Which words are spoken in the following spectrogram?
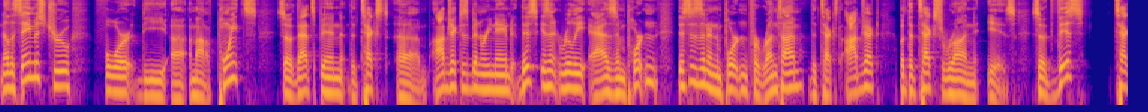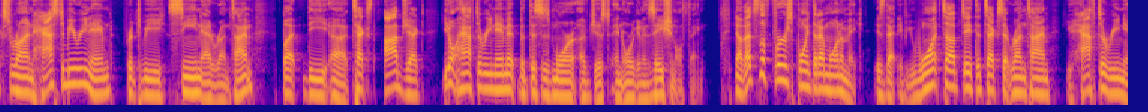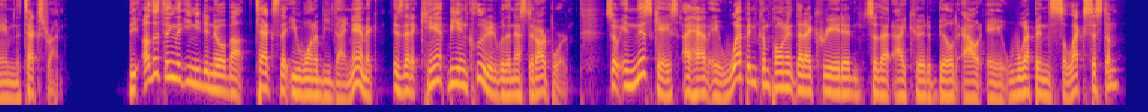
Now, the same is true for the uh, amount of points. So that's been the text uh, object has been renamed. This isn't really as important. This isn't an important for runtime, the text object, but the text run is. So this text run has to be renamed for it to be seen at runtime. But the uh, text object, you don't have to rename it, but this is more of just an organizational thing. Now, that's the first point that I want to make is that if you want to update the text at runtime, you have to rename the text run. The other thing that you need to know about text that you want to be dynamic is that it can't be included with a nested artboard. So in this case, I have a weapon component that I created so that I could build out a weapon select system.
